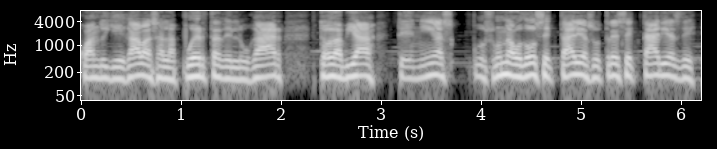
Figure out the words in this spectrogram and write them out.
Cuando llegabas a la puerta del lugar, todavía tenías pues, una o dos hectáreas o tres hectáreas de,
